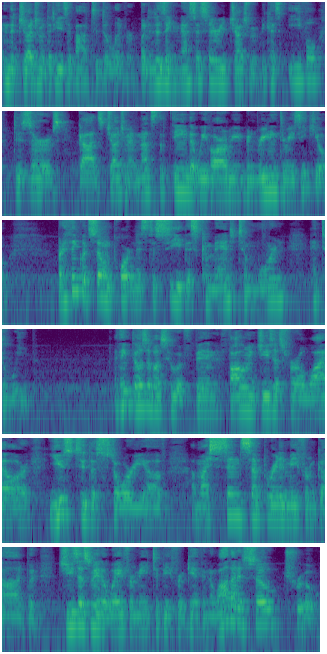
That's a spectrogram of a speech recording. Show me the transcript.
in the judgment that he's about to deliver, but it is a necessary judgment because evil deserves God's judgment. And that's the theme that we've already been reading through Ezekiel. But I think what's so important is to see this command to mourn and to weep. I think those of us who have been following Jesus for a while are used to the story of uh, my sin separated me from God, but Jesus made a way for me to be forgiven. And while that is so true,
